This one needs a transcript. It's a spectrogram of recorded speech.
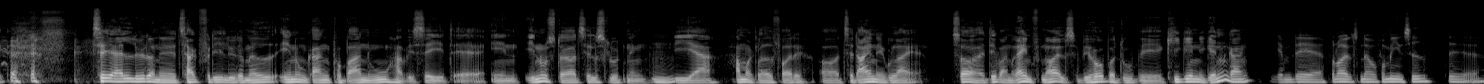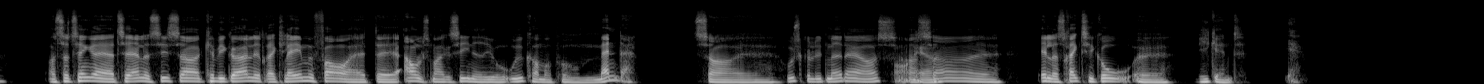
Til alle lytterne, tak fordi I lytter med. Endnu en gang på bare nu har vi set øh, en endnu større tilslutning. Mhm. Mm. Vi er hammerglade for det. Og til dig, Nikolaj, så øh, det var en ren fornøjelse. Vi håber, du vil kigge ind igen en gang. jamen, det er fornøjelsen over på min side. Det, er- og så tænker jeg til allersidst, så kan vi gøre lidt reklame for, at øh, Avlsmagasinet jo udkommer på mandag. Så øh, husk at lytte med der også. Åh, og ja. så øh, ellers rigtig god øh, weekend.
